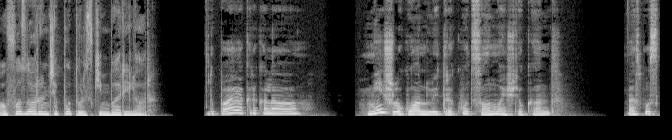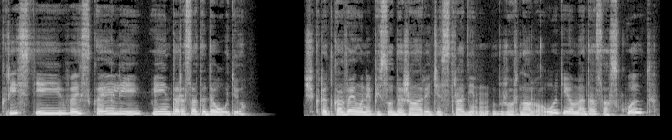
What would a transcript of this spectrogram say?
au fost doar începutul schimbărilor. După aia, cred că la mijlocul anului trecut sau nu mai știu când, mi-a spus Cristi, vezi că Eli e interesată de audio. Și cred că aveai un episod deja înregistrat din jurnalul audio, mi-a dat să ascult.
